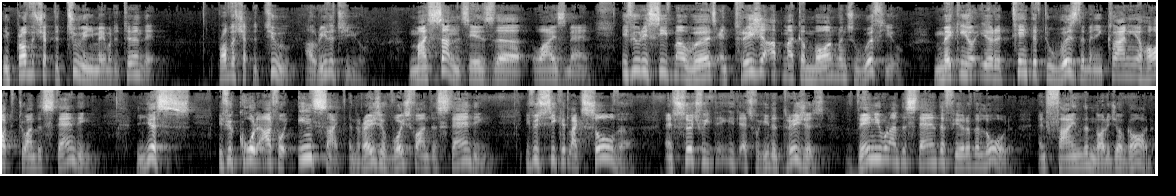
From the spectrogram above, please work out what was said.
In Proverbs chapter 2, and you may want to turn there. Proverbs chapter 2, I'll read it to you. My son, says the wise man, if you receive my words and treasure up my commandments with you, making your ear attentive to wisdom and inclining your heart to understanding. Yes, if you call out for insight and raise your voice for understanding, if you seek it like silver and search for it as for hidden treasures, then you will understand the fear of the Lord and find the knowledge of God.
